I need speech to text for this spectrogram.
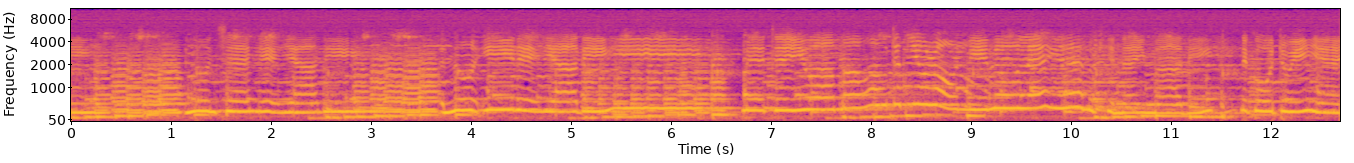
သည်အလွန်ချမ်းတဲ့ရာသည်အလွန်အေးတဲ့ရာသည်မေတ္တရွာမောင်တစ်မျိုးတော့နေလို့လည်းရဲ့မဖြစ်နိုင်ပါသည်ငကိုတွေးရန်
